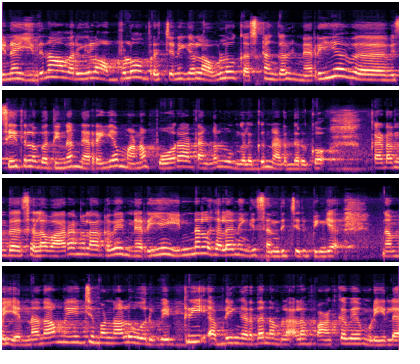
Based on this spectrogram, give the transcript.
ஏன்னா இதனா வரையிலும் அவ்வளோ பிரச்சனைகள் அவ்வளோ கஷ்டங்கள் நிறைய விஷயத்தில் பார்த்திங்கன்னா நிறைய மன போராட்டங்கள் உங்களுக்கு நடந்திருக்கும் கடந்த சில வாரங்களாகவே நிறைய இன்னல்களை நீங்கள் சந்திச்சிருப்பீங்க. நம்ம என்னதான் முயற்சி பண்ணாலும் ஒரு வெற்றி அப்படிங்கிறத நம்மளால் பார்க்கவே முடியல.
